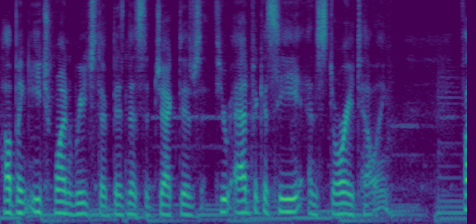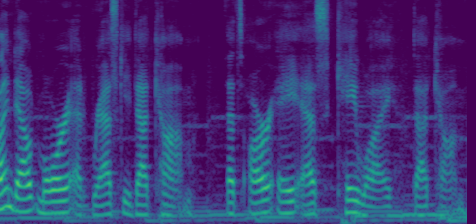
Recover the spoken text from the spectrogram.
helping each one reach their business objectives through advocacy and storytelling. Find out more at rasky.com. That's R A S K Y.com.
